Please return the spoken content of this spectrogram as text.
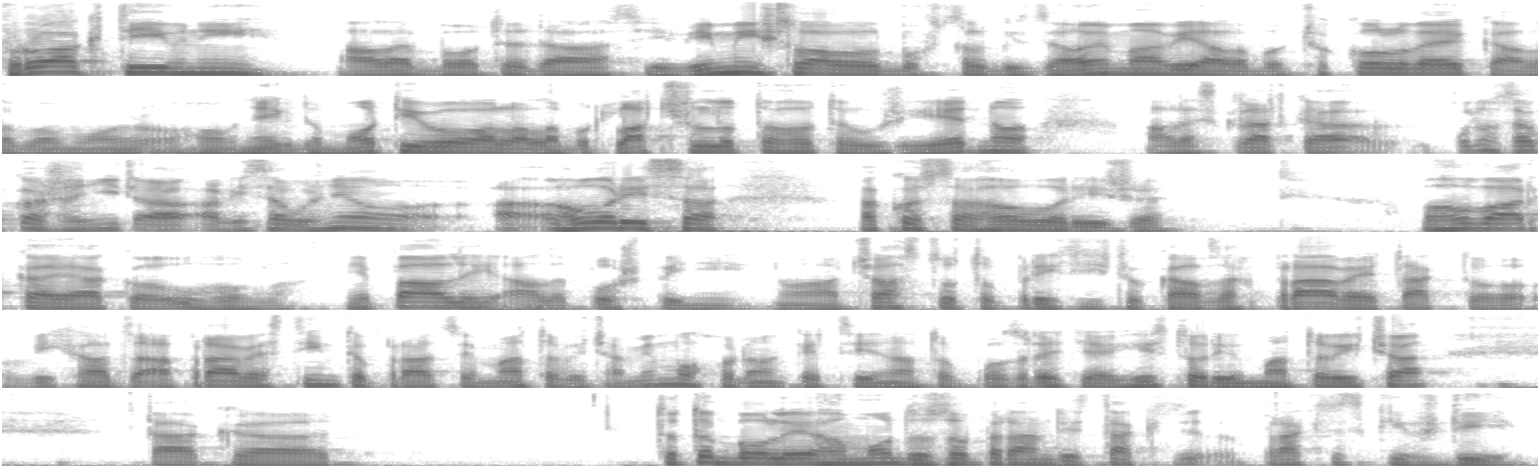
proaktívny, alebo teda si vymýšľal, alebo chcel byť zaujímavý, alebo čokoľvek, alebo ho niekto motivoval, alebo tlačil do toho, to už je jedno, ale skrátka, potom sa ukáže nič a, a vy sa už ne, a hovorí sa, ako sa hovorí, že Ohovárka je ako uhol. Nepáli, ale pošpiní. No a často to pri týchto kauzach práve takto vychádza a práve s týmto pracuje Matovič. A mimochodom, keď si na to pozriete históriu Matoviča, tak e, toto bol jeho modus operandi tak, prakticky vždy.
